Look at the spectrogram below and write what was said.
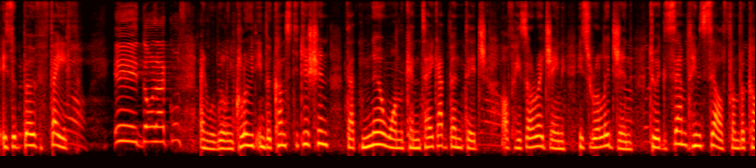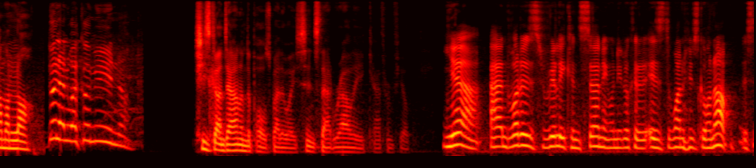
is above faith. And we will include in the Constitution that no one can take advantage of his origin, his religion, to exempt himself from the common law. She's gone down in the polls, by the way, since that rally, Catherine Field. Yeah, and what is really concerning when you look at it is the one who's gone up is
